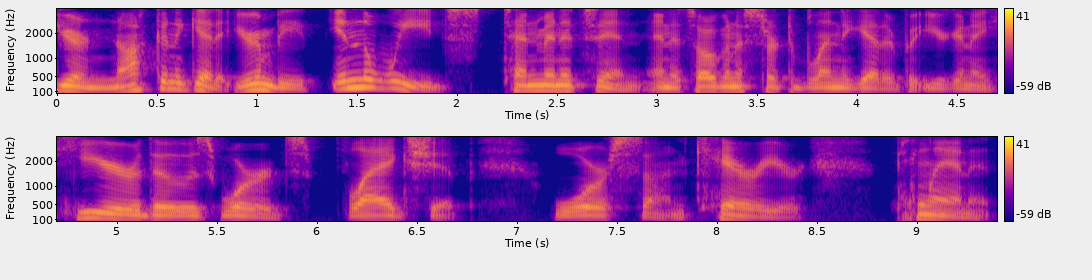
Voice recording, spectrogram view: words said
You're not going to get it. You're going to be in the weeds 10 minutes in, and it's all going to start to blend together, but you're going to hear those words flagship, war sun, carrier, planet,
